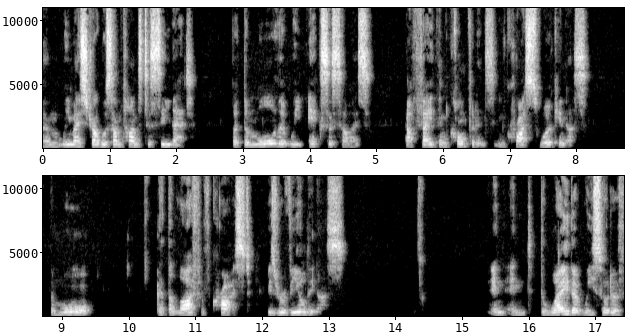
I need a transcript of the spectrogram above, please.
um, we may struggle sometimes to see that, but the more that we exercise our faith and confidence in Christ's work in us, the more that the life of Christ is revealed in us. And, and the way that we sort of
